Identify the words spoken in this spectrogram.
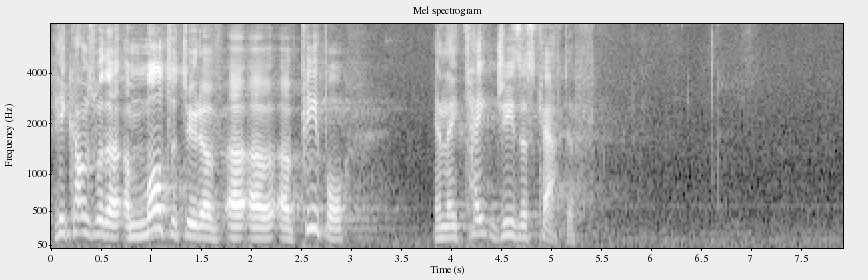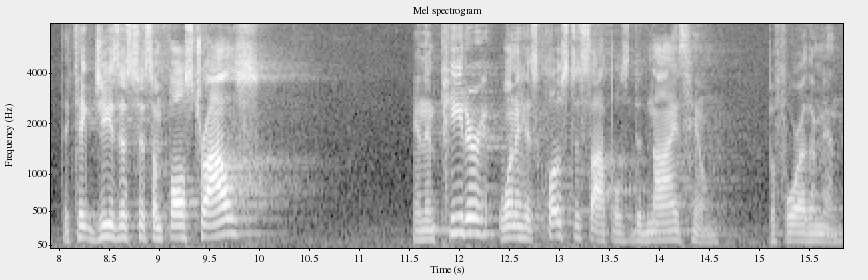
he comes with a, a multitude of, uh, of, of people, and they take Jesus captive. They take Jesus to some false trials, and then Peter, one of his close disciples, denies him before other men.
